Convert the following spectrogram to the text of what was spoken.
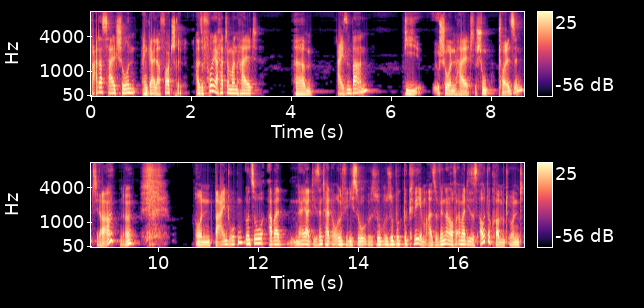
war das halt schon ein geiler Fortschritt. Also vorher hatte man halt ähm, Eisenbahnen, die schon halt schon toll sind, ja, ne? und beeindruckend und so, aber naja, die sind halt auch irgendwie nicht so, so, so bequem. Also wenn dann auf einmal dieses Auto kommt und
